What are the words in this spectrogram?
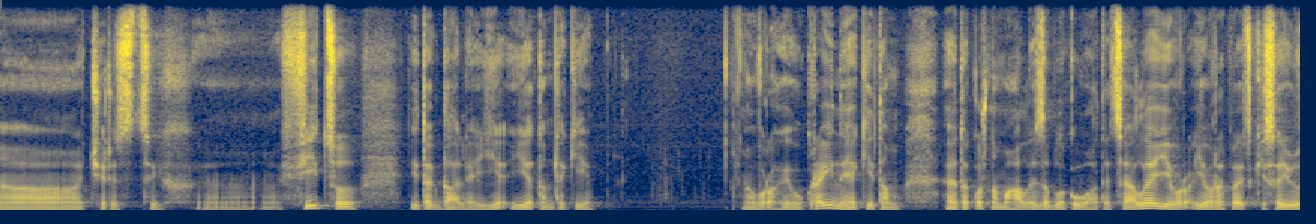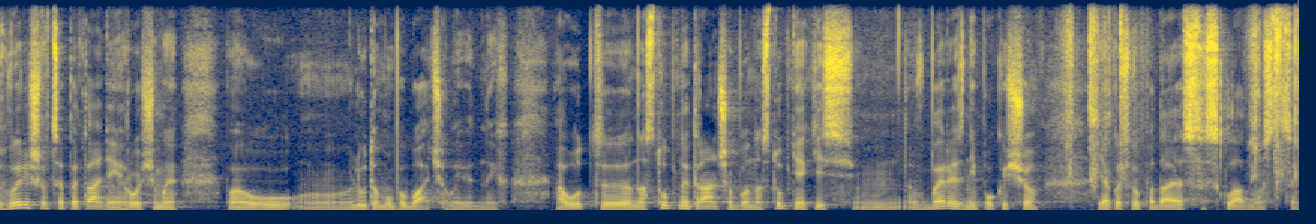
е, через цих е, Фіцо і так далі. Є, є там такі вороги України, які там е, також намагались заблокувати це. Але Європейський Союз вирішив це питання, і гроші ми у лютому побачили від них. А от наступний транш або наступні якісь в березні поки що якось випадає складно з цим.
